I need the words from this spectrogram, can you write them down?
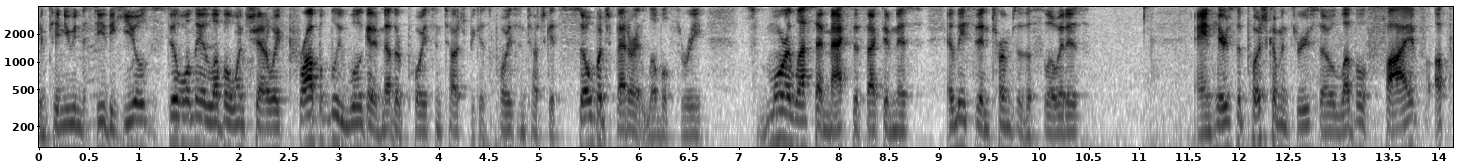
Continuing to see the heals, still only a level 1 Shadow Wave. Probably will get another Poison Touch because Poison Touch gets so much better at level 3. It's more or less at max effectiveness, at least in terms of the slow it is. And here's the push coming through, so level 5 up.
